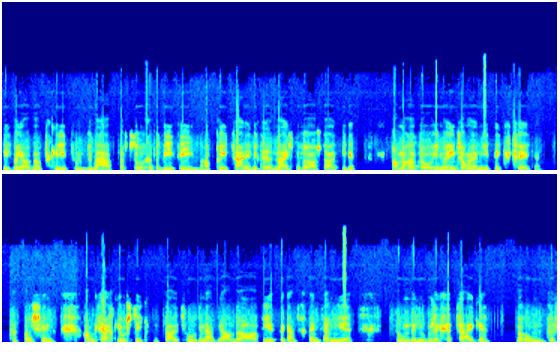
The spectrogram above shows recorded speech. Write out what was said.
ist man ja noch zu klein, um überhaupt als Besucher dabei zu sein, ab 13 bei den meisten Veranstaltungen. Aber man kann so immerhin schon mal einen Einblick kriegen. Das ist dann recht lustig. Das Salzhaus und auch die anderen Anbieter geben sich dann sehr Mühe, um den Jugendlichen zu zeigen, warum das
